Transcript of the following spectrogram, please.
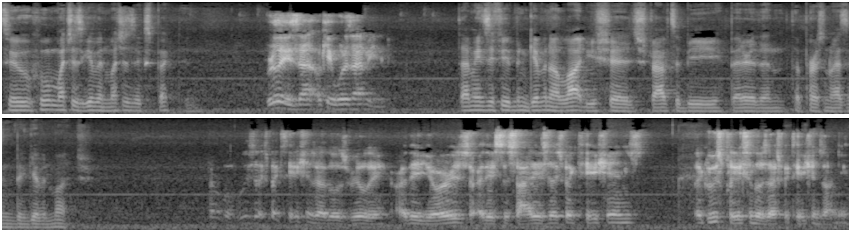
To whom much is given, much is expected. Really? Is that okay? What does that mean? That means if you've been given a lot, you should strive to be better than the person who hasn't been given much. Whose expectations are those really? Are they yours? Are they society's expectations? Like who's placing those expectations on you?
